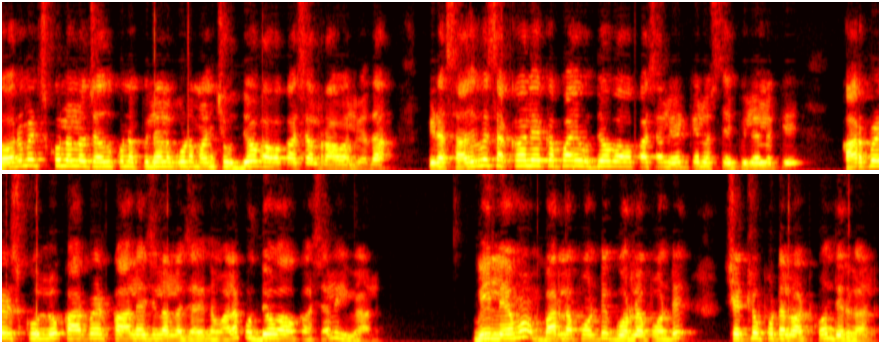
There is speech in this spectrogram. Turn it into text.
గవర్నమెంట్ స్కూళ్ళలో చదువుకున్న పిల్లలకు కూడా మంచి ఉద్యోగ అవకాశాలు రావాలి కదా. ఇక్కడ చదివి సక్కలేకపోయి ఉద్యోగ అవకాశాలు ఏడుకెళ్ళి వస్తాయి పిల్లలకి కార్పొరేట్ స్కూళ్ళు కార్పొరేట్ కాలేజీలలో చదివిన వాళ్ళకి ఉద్యోగ అవకాశాలు ఇవ్వాలి. వీళ్ళేమో బర్ల పొంటి గొర్రెల పొంటి చెట్లు పుట్టలు పట్టుకొని తిరగాలి.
